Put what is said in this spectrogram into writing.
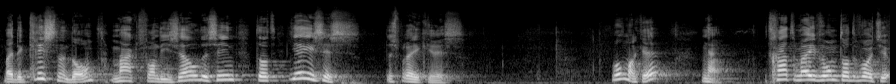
Maar de christendom maakt van diezelfde zin dat Jezus de spreker is. Wonderlijk hè? Nou, het gaat er maar even om dat woordje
